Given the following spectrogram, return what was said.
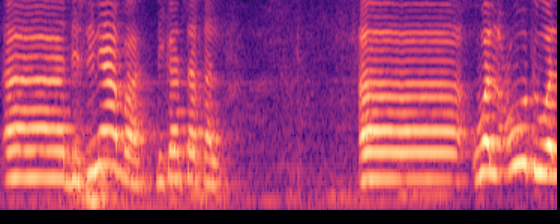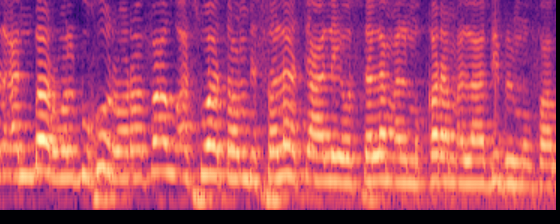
eh, di sini apa? Dikatakan eh, wal ud wal anbar wal bukhur wa rafa'u aswatahum bis salati alaihi wasallam al mukarram al habib al mufam.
